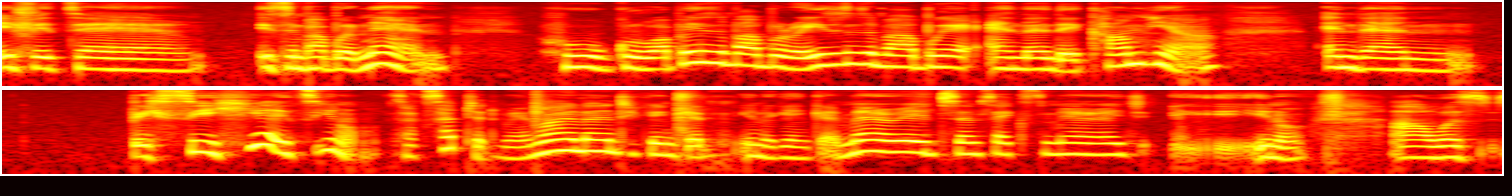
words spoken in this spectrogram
if it's a, a Zimbabwean man who grew up in Zimbabwe, raised in Zimbabwe, and then they come here, and then they see here it's you know it's accepted. We're an island. You can get you know you can get married, same sex marriage. You know, uh, was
